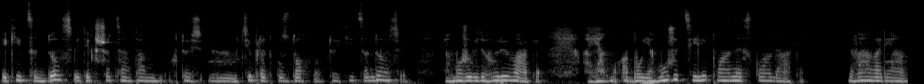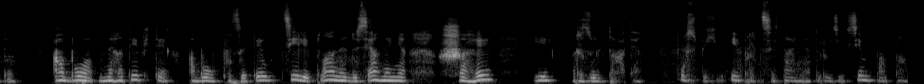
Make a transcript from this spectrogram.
який це досвід, якщо це там хтось е, у ціплятку здохло, то який це досвід? Я можу відгорювати. А я, або я можу цілі плани складати. Два варіанти. Або в негатив йти, або в позитив, цілі плани, досягнення, шаги і результати. Успіхів і процвітання, друзі. Всім па-па!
